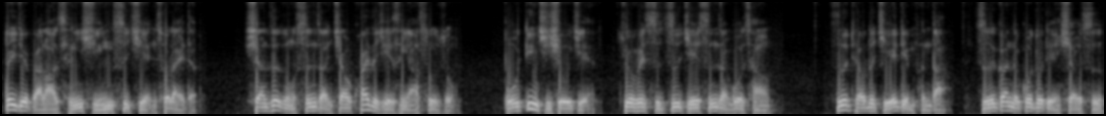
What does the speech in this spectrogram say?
对接百蜡成型是剪出来的，像这种生长较快的结成芽树种，不定期修剪就会使枝节生长过长，枝条的节点膨大，枝干的过渡点消失，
